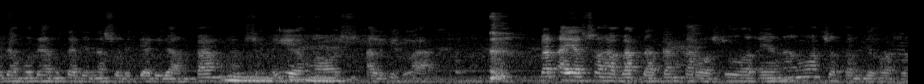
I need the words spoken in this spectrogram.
Mudah-mudahan tadina sulit jadi gampang. Semua iya mau al-ikhlas kan ayat sahabat datang ke Rasul ayah naon sotan jeung Rasul.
